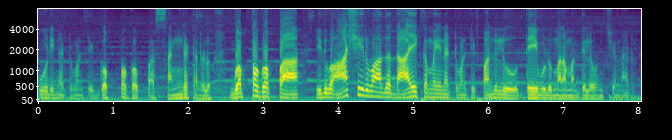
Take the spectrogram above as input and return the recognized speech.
కూడినటువంటి గొప్ప గొప్ప సంఘటనలు గొప్ప గొప్ప ఇదిగో ఆశీర్వాదదాయకమైనటువంటి పనులు దేవుడు మన మధ్యలో ఉంచి ఉన్నాడు.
